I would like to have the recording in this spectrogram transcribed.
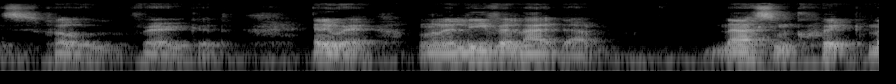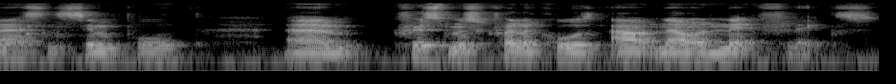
Mrs. Claus was very good. Anyway, I'm going to leave it like that. Nice and quick, nice and simple. Um, Christmas Chronicles out now on Netflix.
